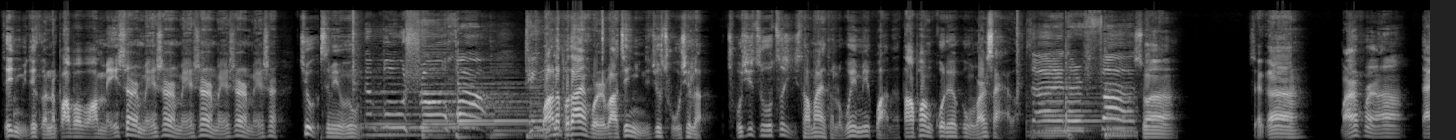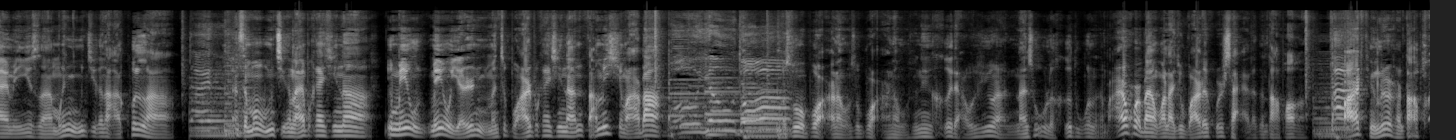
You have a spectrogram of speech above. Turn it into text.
这女的搁那叭叭叭，没事儿，没事儿，没事儿，没事儿，没事儿，就是没有用。完了不大一会儿吧，这女的就出去了。出去之后自己上外头了，我也没管她。大胖过来要跟我玩骰子，是吧？这个玩会儿啊，待没意思。啊我说你们几个哪困了？那怎么我们几个来不开心呢？又没有没有人，你们这不玩不开心呢？那咱们一起玩吧。我说我不玩了，我说不玩了，我说那个喝点，我说有点难受了，喝多了，玩一会儿呗。我俩就玩了一会儿骰子，跟大胖玩的挺乐呵。大胖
